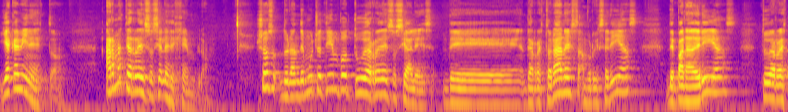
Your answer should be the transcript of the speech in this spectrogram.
y acá viene esto. Armaste redes sociales de ejemplo. Yo durante mucho tiempo tuve redes sociales de, restaurantes, hamburgueserías, de panaderías, tuve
